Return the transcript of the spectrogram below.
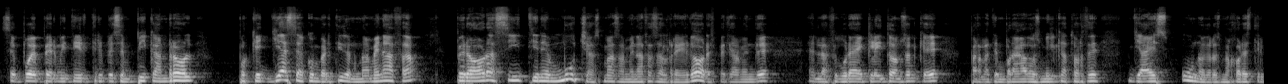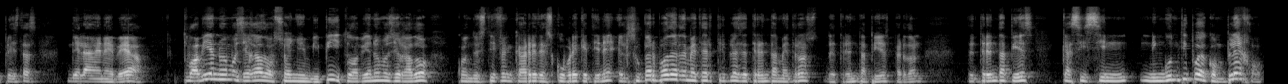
se puede permitir triples en pick and roll, porque ya se ha convertido en una amenaza, pero ahora sí tiene muchas más amenazas alrededor, especialmente en la figura de Clay Thompson, que para la temporada 2014 ya es uno de los mejores triplistas de la NBA. Todavía no hemos llegado a sueño MVP, todavía no hemos llegado cuando Stephen Curry descubre que tiene el superpoder de meter triples de 30 metros, de 30 pies, perdón, de 30 pies casi sin ningún tipo de complejo.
